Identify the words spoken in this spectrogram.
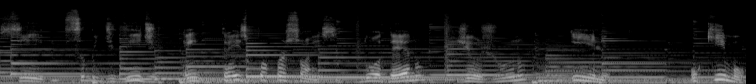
se subdivide em três proporções: duodeno, jejunum e ilho. O quimo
